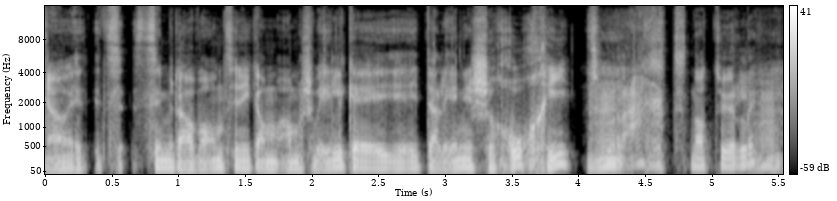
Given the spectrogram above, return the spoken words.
Ja, jetzt sind wir da wahnsinnig am, am Schwelgen in italienischer Küche. Zu Mm. Recht natürlich. Mm.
